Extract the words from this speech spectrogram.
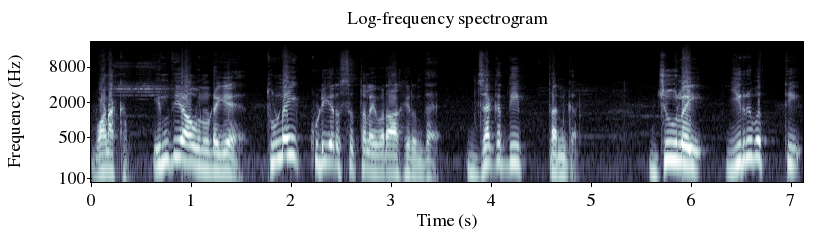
வணக்கம். இந்தியாவினுடைய துணை குடியரசுத் தலைவராக இருந்த ஜெகதீப் தன்கர் ஜூலை இருபத்தி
